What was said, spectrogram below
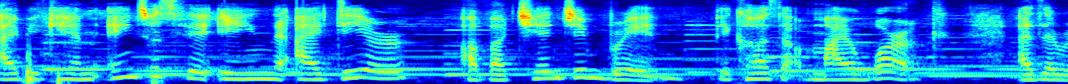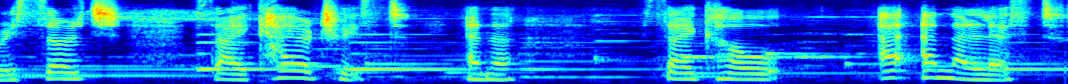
I became interested in the idea of a changing brain because of my work as a research psychiatrist and a psychoanalyst.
